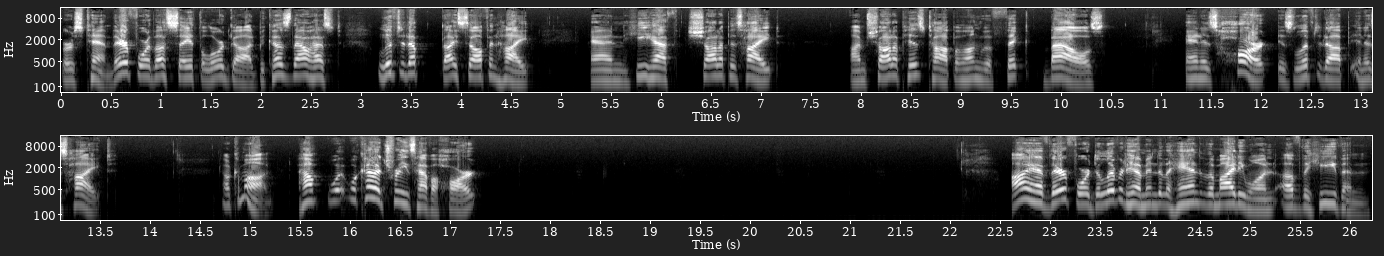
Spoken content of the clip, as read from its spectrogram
Verse 10 Therefore, thus saith the Lord God, because thou hast lifted up thyself in height, and he hath shot up his height, I'm shot up his top among the thick boughs, and his heart is lifted up in his height. Now, come on. How, what, what kind of trees have a heart? I have therefore delivered him into the hand of the mighty one of the heathen.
